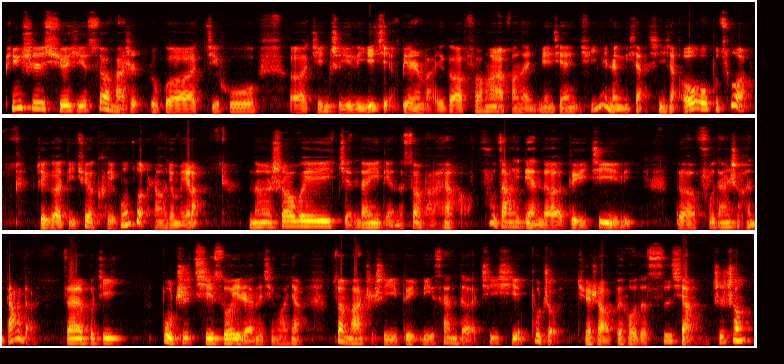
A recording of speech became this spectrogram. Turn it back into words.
平时学习算法时，如果几乎呃仅止于理解，别人把一个方案放在你面前，你去验证一下，心想哦不错，这个的确可以工作，然后就没了。那稍微简单一点的算法还好，复杂一点的对于记忆力的负担是很大的，在不积。不知其所以然的情况下，算法只是一堆离散的机械步骤，缺少背后的思想支撑，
